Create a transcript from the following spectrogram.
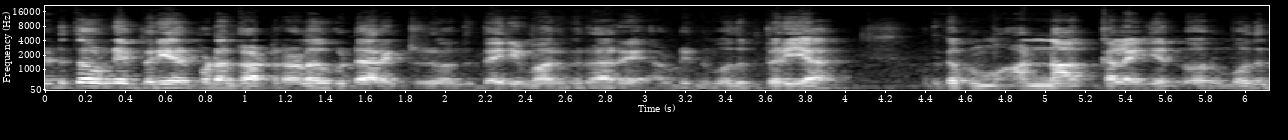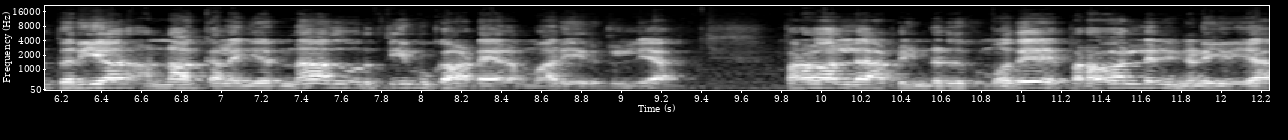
எடுத்த உடனே பெரியார் படம் காட்டுற அளவுக்கு டைரக்டர் வந்து தைரியமாக இருக்கிறாரு அப்படின்னும் போது பெரியார் அதுக்கப்புறம் அண்ணா கலைஞர்னு வரும்போது பெரியார் அண்ணா கலைஞர்னா அது ஒரு திமுக அடையாளம் மாதிரி இருக்கு இல்லையா? பரவாயில்ல அப்படின்றதுக்கு போதே பரவாயில்ல நீ நினைக்கிறியா?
